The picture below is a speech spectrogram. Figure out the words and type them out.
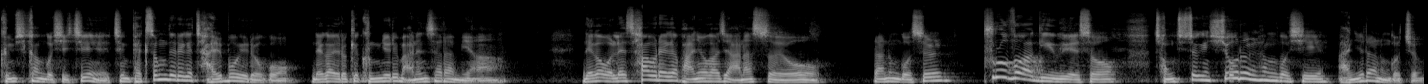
금식한 것이지 지금 백성들에게 잘 보이려고 내가 이렇게 극률이 많은 사람이야. 내가 원래 사울에게 반역하지 않았어요. 라는 것을 프로브하기 위해서 정치적인 쇼를 한 것이 아니라는 거죠.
